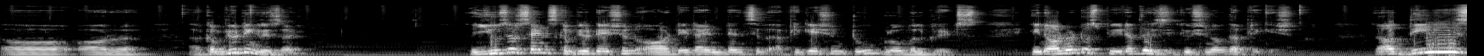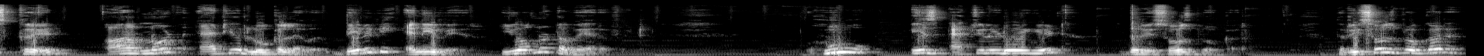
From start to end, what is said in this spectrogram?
uh, or a computing result. The user sends computation or data intensive application to global grids in order to speed up the execution of the application. Now these grids are not at your local level. They may be anywhere. You are not aware of it. Who is actually doing it? The resource broker. The resource broker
